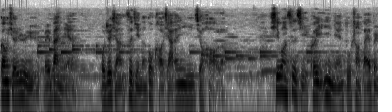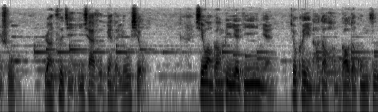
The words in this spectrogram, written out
刚学日语没半年，我就想自己能够考下 N 一就好了。希望自己可以一年读上百本书，让自己一下子变得优秀。希望刚毕业第一年就可以拿到很高的工资，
